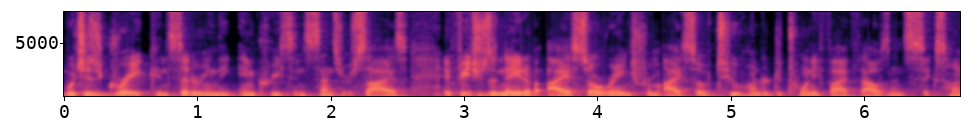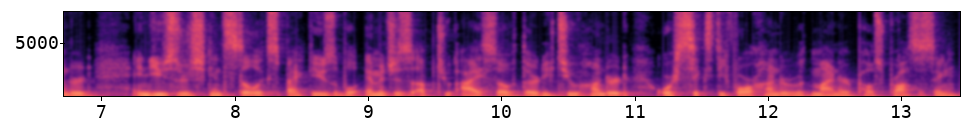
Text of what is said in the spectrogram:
which is great considering the increase in sensor size. It features a native ISO range from ISO 200 to 25600, and users can still expect usable images up to ISO 3200 or 6400 with minor post-processing.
